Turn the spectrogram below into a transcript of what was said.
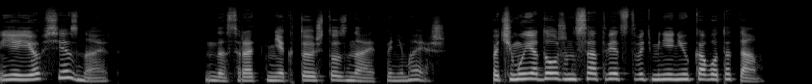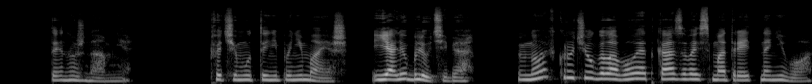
Ее все знают. Да срать мне кто и что знает, понимаешь? Почему я должен соответствовать мнению кого-то там? Ты нужна мне. Почему ты не понимаешь? Я люблю тебя. Вновь кручу головой, отказываясь смотреть на него.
